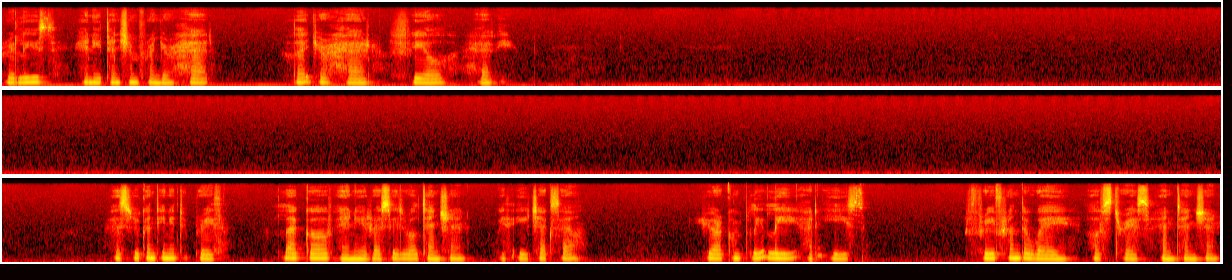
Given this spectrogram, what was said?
Release any tension from your head. Let your head feel heavy. As you continue to breathe, let go of any residual tension with each exhale. You are completely at ease, free from the weight of stress and tension.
